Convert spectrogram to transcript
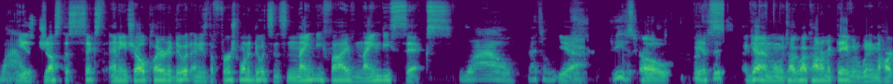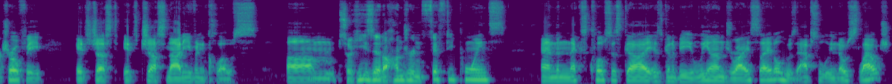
Wow. He is just the sixth NHL player to do it, and he's the first one to do it since 95 96. Wow. That's a. Yeah. Jesus. So it's, again, when we talk about Connor McDavid winning the Hart Trophy, it's just, it's just not even close. Um, so he's at 150 points, and the next closest guy is going to be Leon Draisaitl, who's absolutely no slouch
